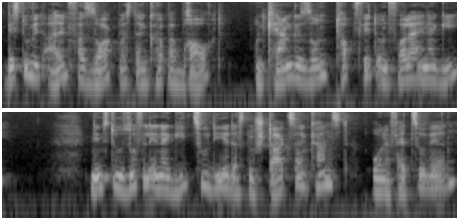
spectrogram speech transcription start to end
Bist du mit allem versorgt, was dein Körper braucht und kerngesund, topfit und voller Energie? Nimmst du so viel Energie zu dir, dass du stark sein kannst, ohne fett zu werden?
